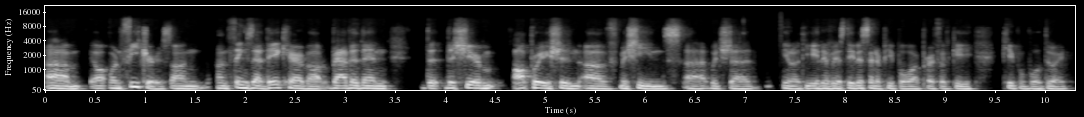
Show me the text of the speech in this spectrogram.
um, on features, on on things that they care about, rather than the, the sheer operation of machines, uh, which uh, you know the AWS data center people are perfectly capable of doing.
